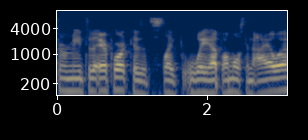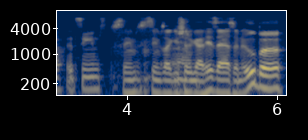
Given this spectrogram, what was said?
for me to the airport because it's like way up, almost in Iowa. It seems. Seems seems like you should have um, got his ass an Uber.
